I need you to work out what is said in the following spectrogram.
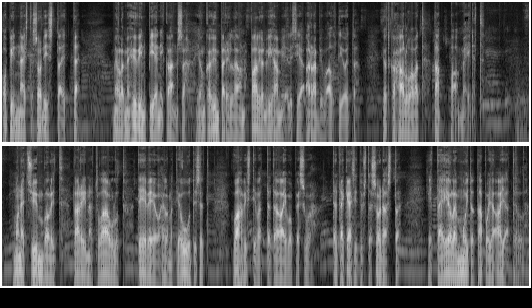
opin näistä sodista, että me olemme hyvin pieni kansa, jonka ympärillä on paljon vihamielisiä arabivaltioita, jotka haluavat tappaa meidät. Monet symbolit, tarinat, laulut, TV-ohjelmat ja uutiset vahvistivat tätä aivopesua, tätä käsitystä sodasta, että ei ole muita tapoja ajatella,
